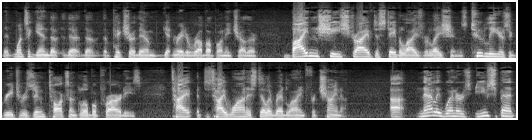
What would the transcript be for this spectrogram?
That once again, the, the the the picture of them getting ready to rub up on each other. Biden Xi strive to stabilize relations. Two leaders agreed to resume talks on global priorities. Tai- Taiwan is still a red line for China. Uh, Natalie Winters, you've spent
